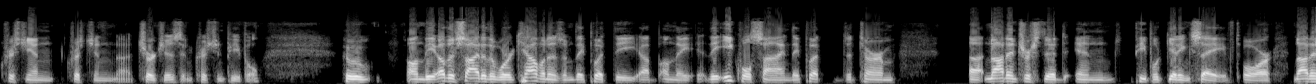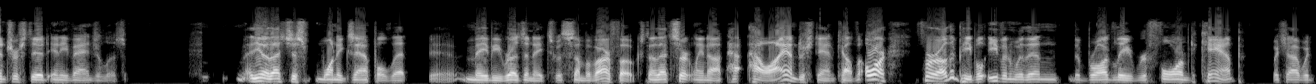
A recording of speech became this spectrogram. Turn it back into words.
Christian Christian uh, churches and Christian people who, on the other side of the word Calvinism, they put the uh, on the the equal sign, they put the term uh, not interested in people getting saved or not interested in evangelism. You know, that's just one example that uh, maybe resonates with some of our folks. Now, that's certainly not how I understand Calvin, or for other people, even within the broadly reformed camp, which I would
